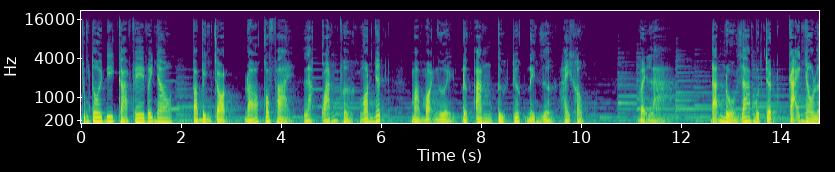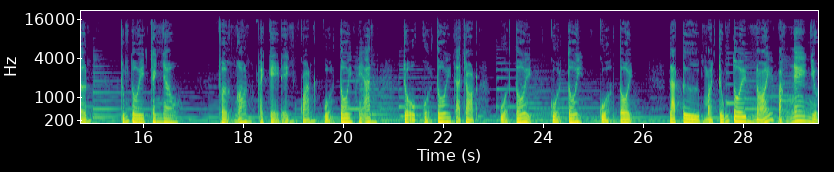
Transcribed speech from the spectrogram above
chúng tôi đi cà phê với nhau và bình chọn đó có phải là quán phở ngon nhất mà mọi người được ăn từ trước đến giờ hay không? Vậy là đã nổ ra một trận cãi nhau lớn, chúng tôi tranh nhau. Phở ngon phải kể đến quán của tôi hay ăn, chỗ của tôi đã chọn, của tôi của tôi của tôi là từ mà chúng tôi nói và nghe nhiều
